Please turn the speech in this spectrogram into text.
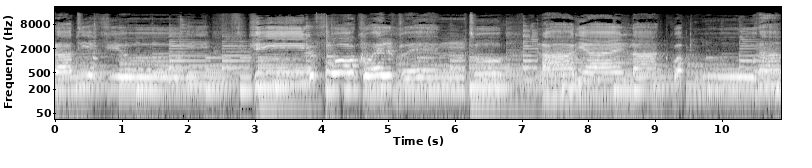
prati e fiori, il fuoco e il vento, l'aria e l'acqua pura,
